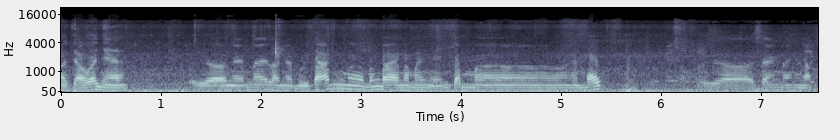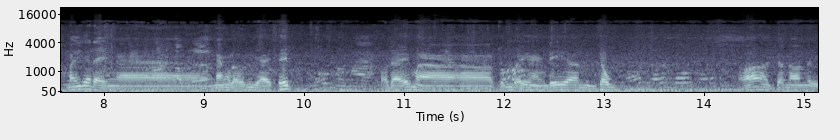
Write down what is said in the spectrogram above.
À, chào cả nhà. Thì ờ, ngày hôm nay là ngày 18 ờ, tháng 3 năm 2021 thì ờ, sang đang nhập mấy cái đèn à, năng lượng về tiếp để mà à, chuẩn bị hàng đi miền Trung. Đó cho nên thì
